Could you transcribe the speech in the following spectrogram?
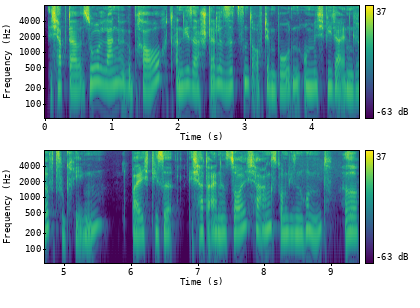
ich habe da so lange gebraucht, an dieser Stelle sitzend auf dem Boden, um mich wieder in den Griff zu kriegen, weil ich diese, ich hatte eine solche Angst um diesen Hund. Also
